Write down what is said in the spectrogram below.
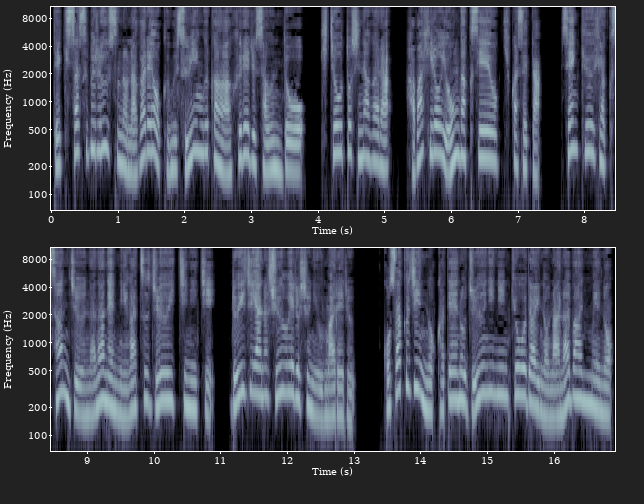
テキサスブルースの流れを組むスイング感あふれるサウンドを基調としながら幅広い音楽性を聞かせた。1937年2月11日、ルイジアナ州ウェルシュに生まれる。小作人の家庭の12人兄弟の7番目の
